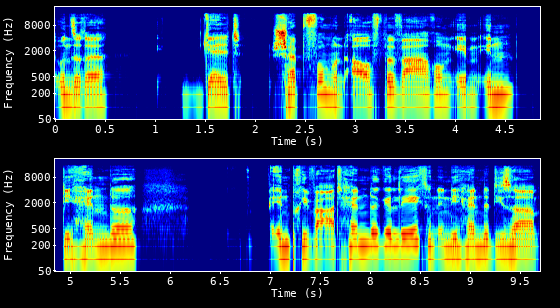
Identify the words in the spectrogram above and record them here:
unsere Geldschöpfung und Aufbewahrung eben in die Hände, in Privathände gelegt und in die Hände dieser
